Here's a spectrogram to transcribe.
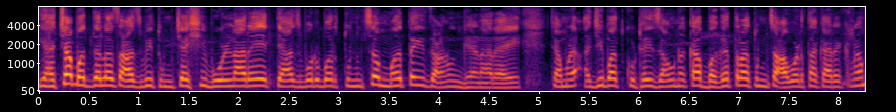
ह्याच्याबद्दलच आज मी तुमच्याशी बोलणार आहे. त्याचबरोबर तुमचं मतही जाणून घेणार आहे. त्यामुळे अजिबात कुठेही जाऊ नका. बघत राहा तुमचा आवडता कार्यक्रम.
